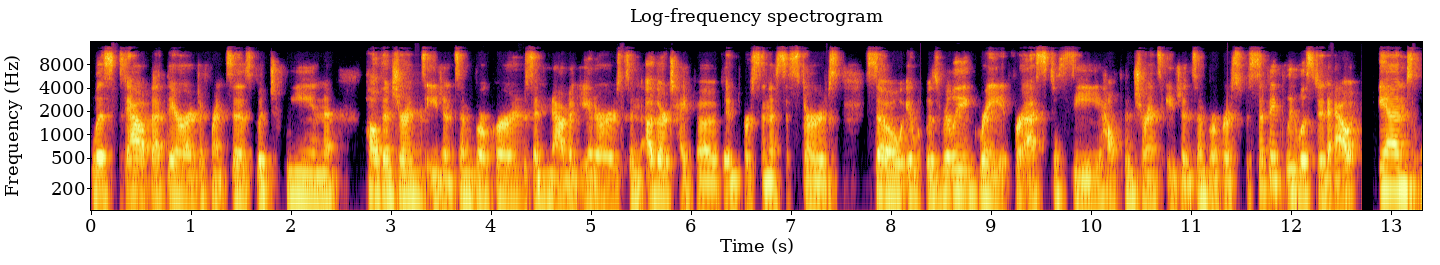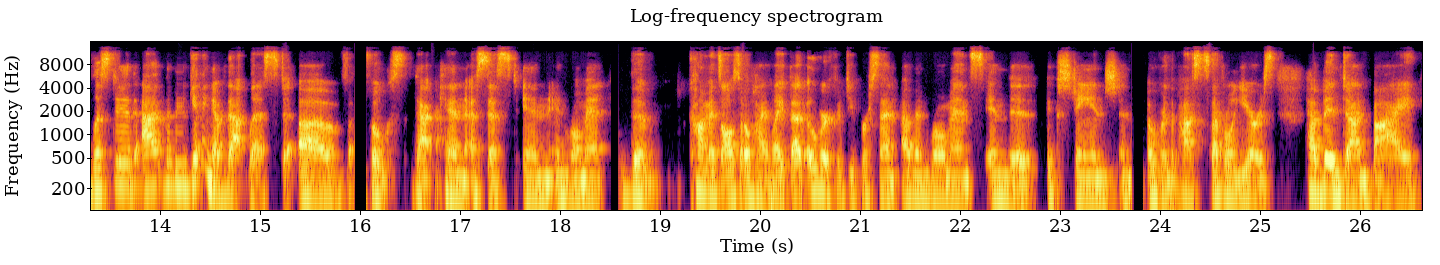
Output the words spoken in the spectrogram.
list out that there are differences between health insurance agents and brokers and navigators and other type of in-person assisters. So it was really great for us to see health insurance agents and brokers specifically listed out and listed at the beginning of that list of folks that can assist in enrollment. The comments also highlight that over 50% of enrollments in the exchange and over the past several years have been done by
